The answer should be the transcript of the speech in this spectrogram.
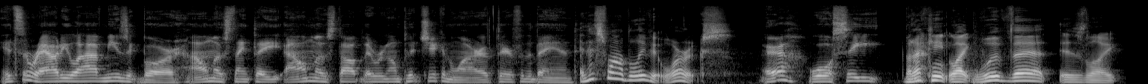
it's a rowdy live music bar. I almost think they I almost thought they were gonna put chicken wire up there for the band. And that's why I believe it works. Yeah. Well see But I can't like with that is like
